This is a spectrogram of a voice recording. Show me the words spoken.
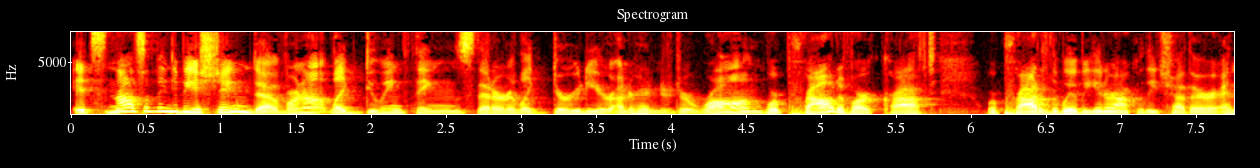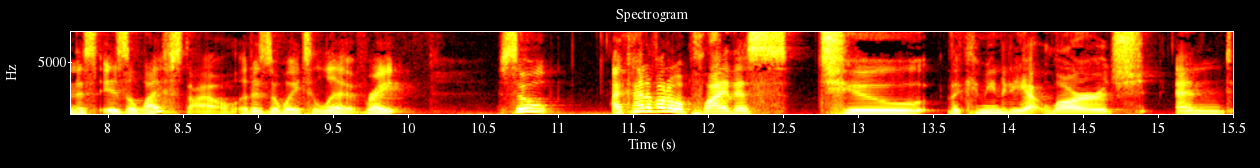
it's not something to be ashamed of. We're not like doing things that are like dirty or underhanded or wrong. We're proud of our craft. We're proud of the way we interact with each other, and this is a lifestyle. It is a way to live, right? So I kind of want to apply this to the community at large and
